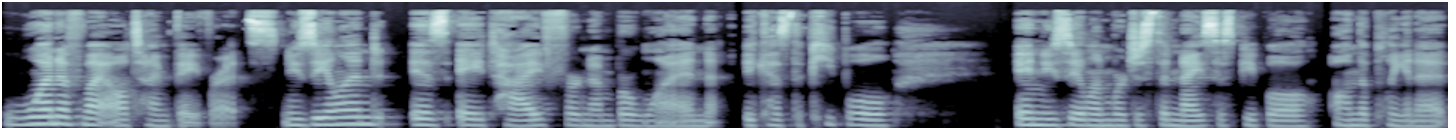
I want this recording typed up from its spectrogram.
one of my all time favorites. New Zealand is a tie for number one because the people in New Zealand were just the nicest people on the planet.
